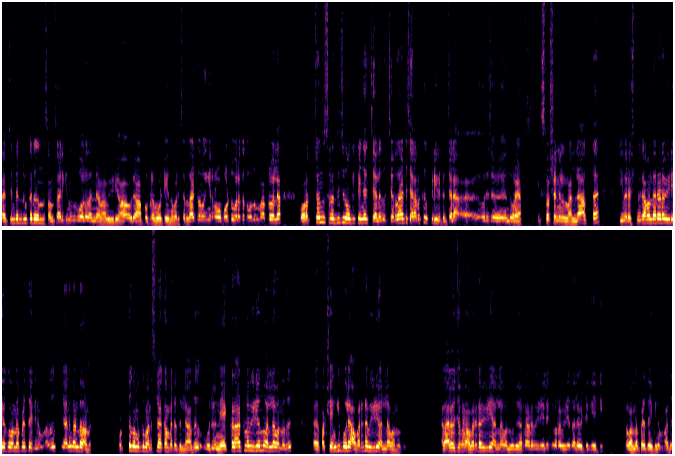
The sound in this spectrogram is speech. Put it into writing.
സച്ചിൻ ടെണ്ടുൽക്കർ നിന്ന് സംസാരിക്കുന്നത് പോലെ തന്നെയാണ് ആ വീഡിയോ ആ ഒരു ആപ്പ് പ്രൊമോട്ട് ചെയ്യുന്ന പോലെ. ചെറുതായിട്ട് നമുക്ക് ഇങ്ങനെ റോബോട്ട് പോലൊക്കെ തോന്നും മാത്രമല്ല കുറച്ചൊന്ന് ശ്രദ്ധിച്ച് നോക്കിക്കഴിഞ്ഞാൽ ചിലത് ചെറുതായിട്ട് ചിലർക്ക് പിടികിട്ടും. ചില ഒരു എന്താ പറയാ എക്സ്പ്രഷനിൽ നല്ലാത്ത ഈ രശ്മിക മന്ദാനയുടെ വീഡിയോ ഒക്കെ വന്നപ്പോഴത്തേക്കിനും അത് ഞാനും കണ്ടതാണ്. ഒട്ടും നമുക്ക് മനസ്സിലാക്കാൻ പറ്റത്തില്ല. അത് ഒരു നേക്കഡായിട്ടുള്ള വീഡിയോ ഒന്നും അല്ല വന്നത്. പക്ഷെ എങ്കിൽ പോലും അവരുടെ വീഡിയോ അല്ല വന്നത്. അതാലോചിച്ച് നോക്കണം അവരുടെ വീഡിയോ അല്ല വന്നത്. വേറൊരാളുടെ വീഡിയോയിലേക്ക് ഇവരുടെ വീഡിയോ തലവിട്ട് കയറ്റി വന്നപ്പോഴത്തേക്കിനും അത്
